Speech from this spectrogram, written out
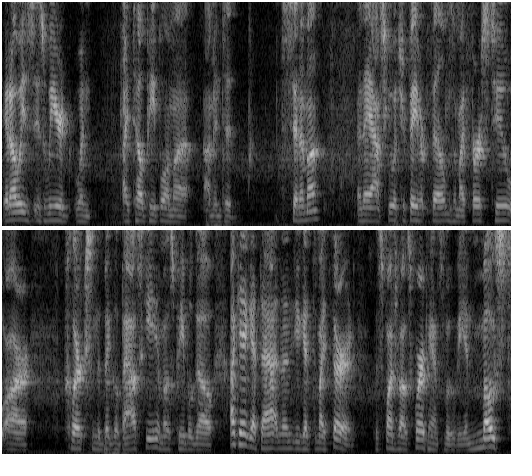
it. Always is weird when I tell people I'm a I'm into cinema, and they ask you what's your favorite films, and my first two are Clerks and The Big Lebowski, and most people go, okay, I get that, and then you get to my third, the SpongeBob SquarePants movie, and most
